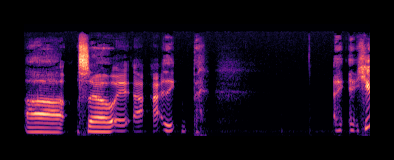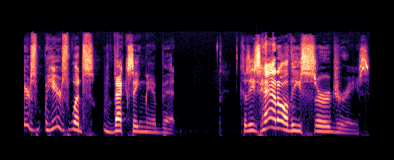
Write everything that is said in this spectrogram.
Uh, so I, I, here's here's what's vexing me a bit because he's had all these surgeries.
